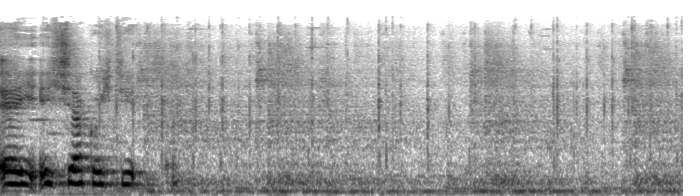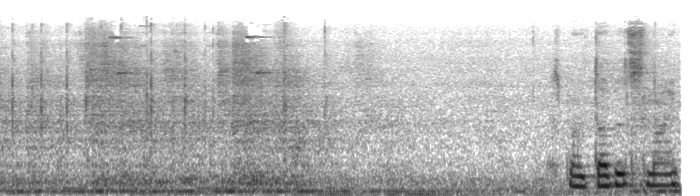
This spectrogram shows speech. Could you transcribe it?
Ey, ich sag euch die mal Double Snipe.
